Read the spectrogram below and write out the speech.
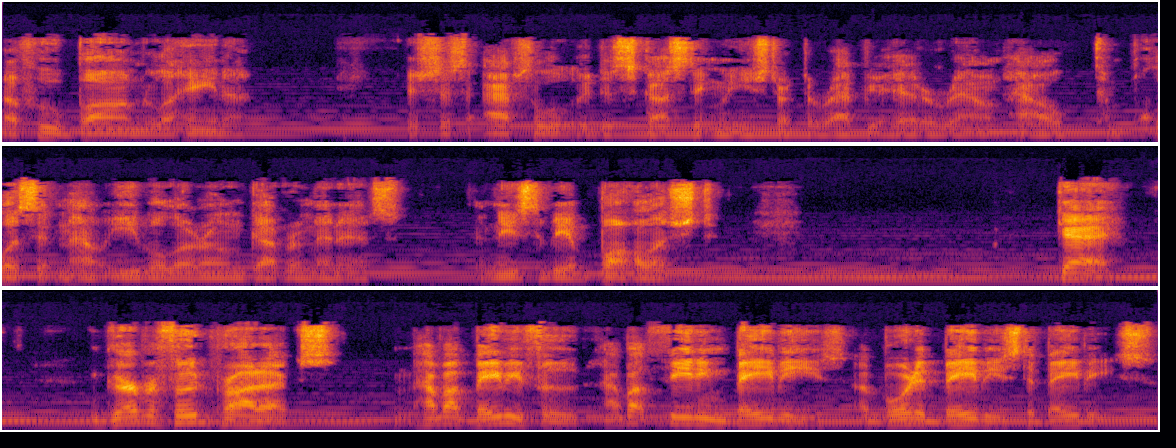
of who bombed Lahaina. It's just absolutely disgusting when you start to wrap your head around how complicit and how evil our own government is. It needs to be abolished. Okay, Gerber Food Products. How about baby food? How about feeding babies, aborted babies to babies?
